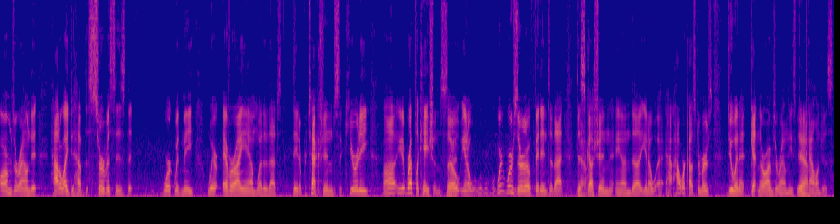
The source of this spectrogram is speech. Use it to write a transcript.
arms around it? How do I have the services that work with me wherever I am, whether that's data protection, security, uh, replication. So, right. you know, where, where's Zerto fit into that discussion yeah. and, uh, you know, how are customers doing it, getting their arms around these yeah. big challenges?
